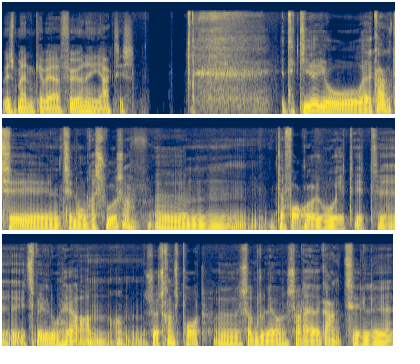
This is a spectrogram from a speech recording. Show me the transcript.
hvis man kan være førende i Arktis? Det giver jo adgang til, til nogle ressourcer. Øhm, der foregår jo et, et, øh, et spil nu her om, om søtransport, øh, som du nævner. Så er der adgang til, øh,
